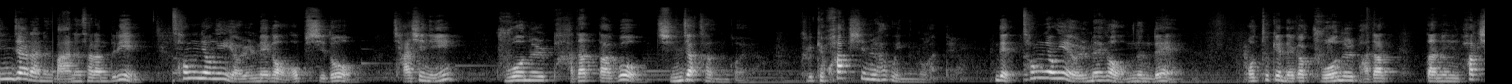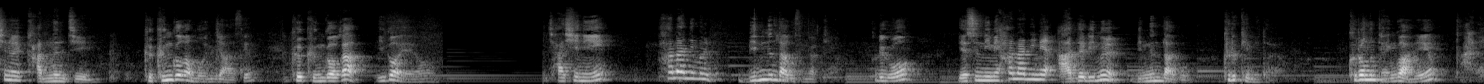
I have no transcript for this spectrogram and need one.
신자라는 많은 사람들이 성령의 열매가 없이도 자신이 구원을 받았다고 짐작하는 거예요. 그렇게 확신을 하고 있는 것 같아요. 근데 성령의 열매가 없는데 어떻게 내가 구원을 받았다는 확신을 갖는지 그 근거가 뭔지 아세요? 그 근거가 이거예요. 자신이 하나님을 믿는다고 생각해요. 그리고 예수님이 하나님의 아들임을 믿는다고 그렇게 믿어요. 그러면 된 거 아니에요? 아니에요.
